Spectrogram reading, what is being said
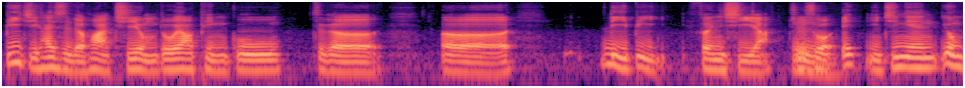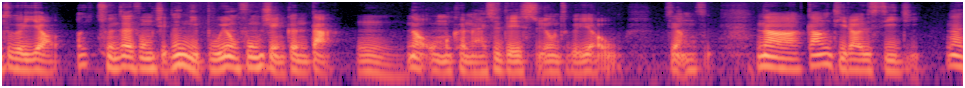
，B 级开始的话，其实我们都要评估这个呃利弊分析啊，就是说，哎、你今天用这个药，哎、存在风险，但你不用风险更大，嗯，那我们可能还是得使用这个药物这样子。那刚刚提到的是 C 级，那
